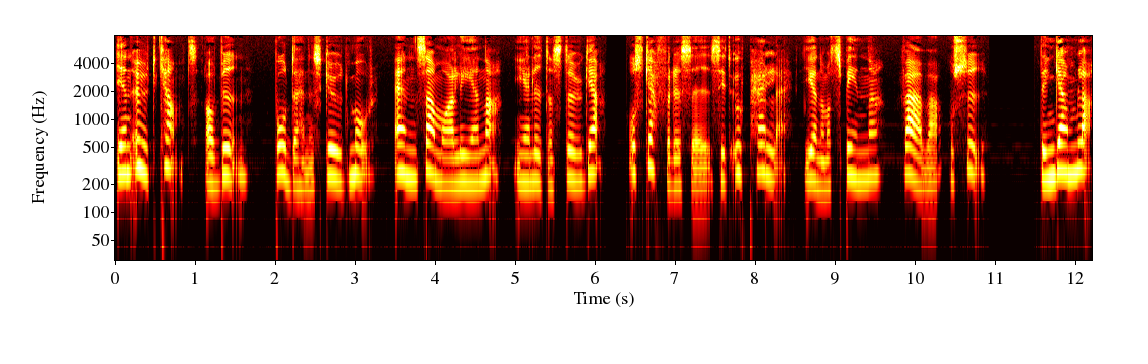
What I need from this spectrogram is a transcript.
I en utkant av byn bodde hennes gudmor ensam och alena i en liten stuga och skaffade sig sitt uppehälle genom att spinna, väva och sy. Den gamla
